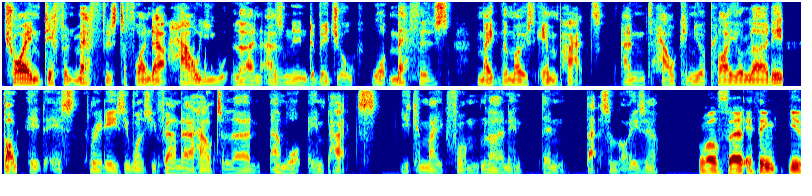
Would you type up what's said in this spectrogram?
trying different methods to find out how you learn as an individual what methods make the most impact and how can you apply your learning. But it is really easy once you found out how to learn and what impacts you can make from learning then that's a lot easier well said. I think the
